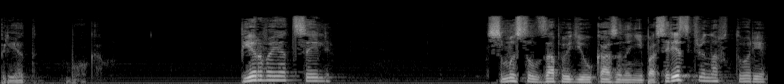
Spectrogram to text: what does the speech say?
пред Богом. Первая цель, смысл заповеди указан непосредственно в Торе,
